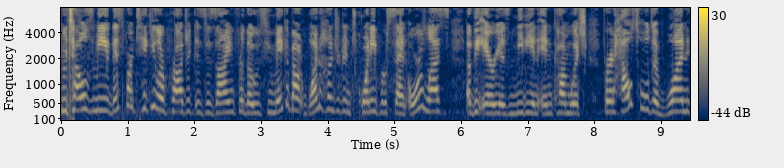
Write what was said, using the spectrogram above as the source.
who tells me this particular project is designed for those who make about 120% or less of the area's median income, which for a household of one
